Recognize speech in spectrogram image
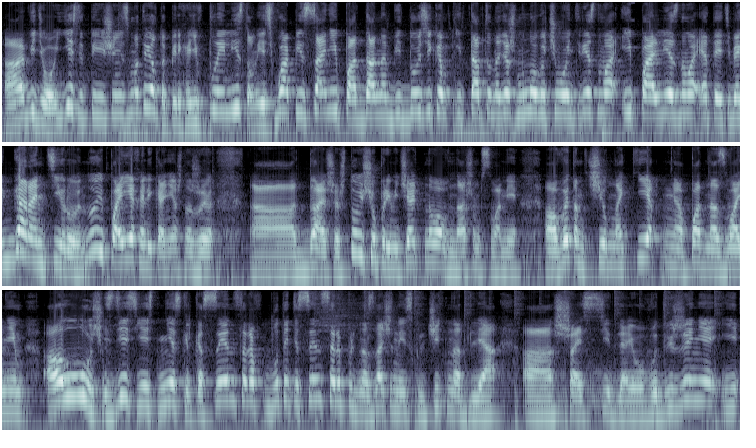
а, видео. Если ты еще не смотрел, то переходи в плейлист, он есть в описании под данным видосиком, и там ты найдешь много чего интересного и полезного, это я тебе гарантирую. Ну и поехали, конечно же, а, дальше. Что еще примечательного в нашем с вами, а, в этом челноке а, под названием а, луч? Здесь есть несколько сенсоров, вот эти сенсоры предназначены исключительно для а, шасси, для его выдвижения и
